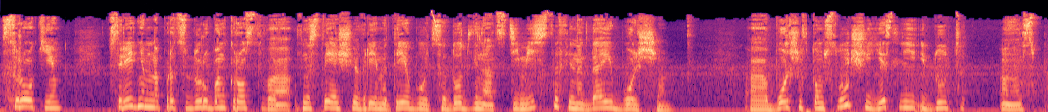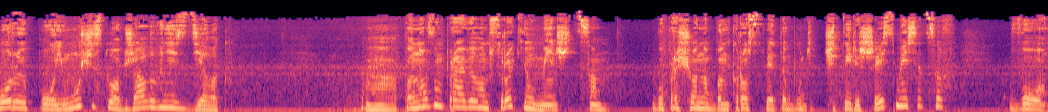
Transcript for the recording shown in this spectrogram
Сроки. В среднем на процедуру банкротства в настоящее время требуется до 12 месяцев, иногда и больше. А, больше в том случае, если идут споры по имуществу обжалования сделок. А, по новым правилам сроки уменьшатся. В упрощенном банкротстве это будет 4-6 месяцев, в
